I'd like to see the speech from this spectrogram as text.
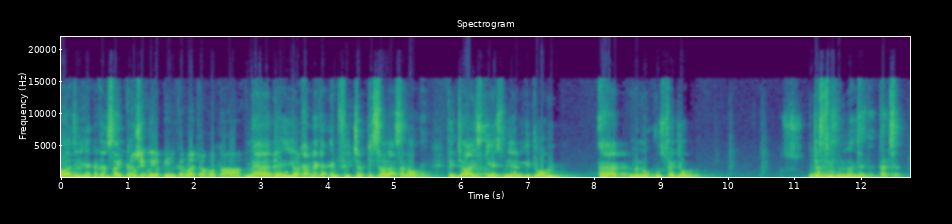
ਬਾਅਦ ਚ ਲਿਖਿਆ ਕਰਦੇ ਸਾਈਨ ਕਰ ਤੁਸੀਂ ਕੋਈ ਅਪੀਲ ਕਰਨਾ ਚਾਹੋ ਤਾਂ ਮੈਂ ਚੈਨਲ ਦੇ ਤੇ through ਇਹ ਕਰ ਕਹਿਣਾ ਸਕਦੇ ਕਿ ਇਨ ਫਿਊਚਰ ਕਿਸ ਨਾਲ ਐਸਾ ਨਾ ਹੋਵੇ ਤੇ ਜਾਂ ਇਸ ਕੇਸ में यानी कि जो भी है ਮੈਨੂੰ उससे जो जस्टिस मिलना चाहिए दैट्स इट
